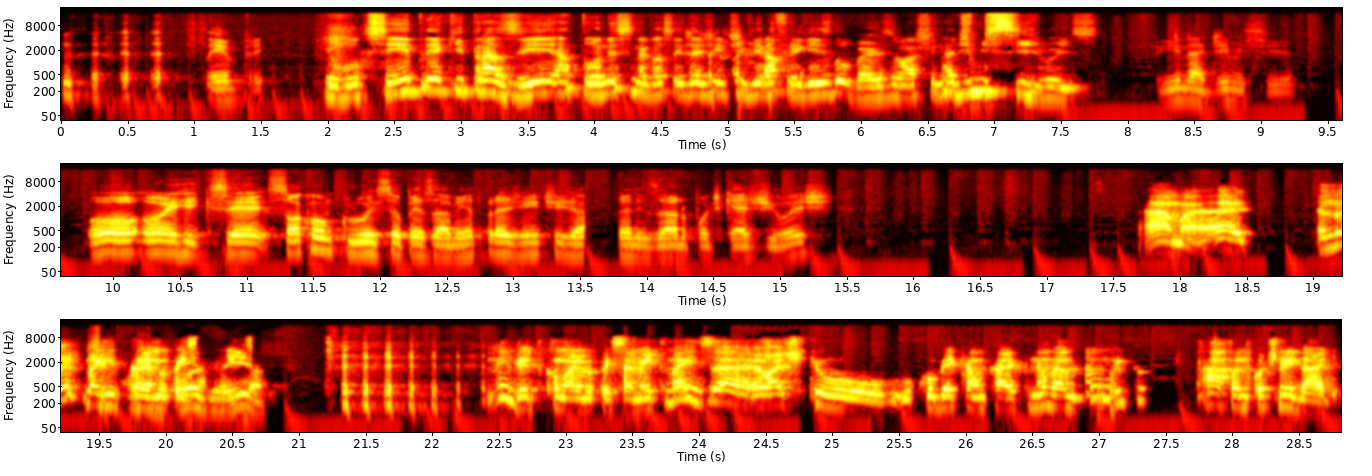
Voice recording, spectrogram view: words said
Sempre. Eu vou sempre aqui trazer à tona esse negócio aí da gente virar freguês do Bears. Eu acho inadmissível isso. Inadmissível. Ô, ô Henrique, você só conclui seu pensamento pra gente já finalizar no podcast de hoje. Ah, mano, é, eu não lembro mais de qual era meu Aí, pensamento. ó. Nem lembro como era meu pensamento, mas ah, eu acho que o, o Kubrick é um cara que não vai mudar muito. Ah, falando de continuidade.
